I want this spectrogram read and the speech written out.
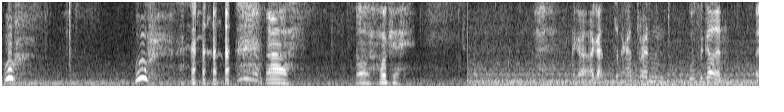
Whew. Whew. ah. Uh, okay. I got, I got, I got threatened with a gun. I,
